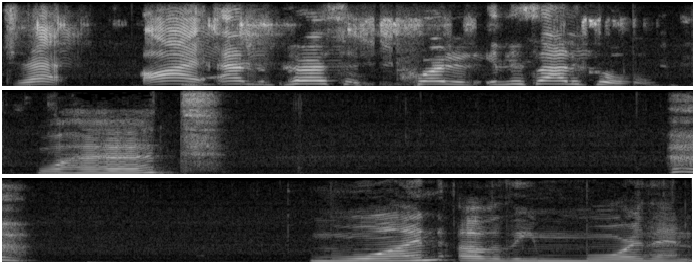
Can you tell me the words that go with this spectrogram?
Jeannette, I am the person quoted in this article. What? One of the more than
